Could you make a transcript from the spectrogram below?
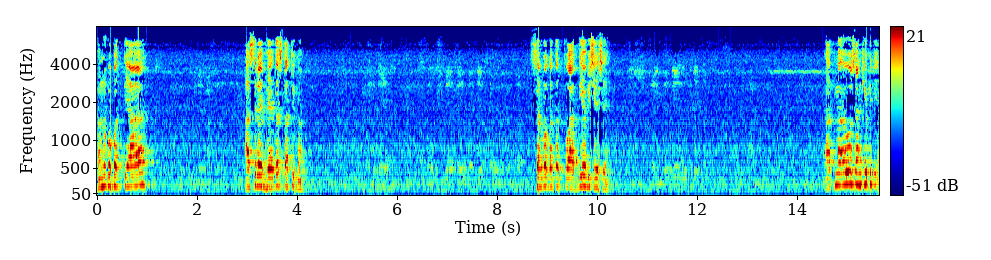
अनुपत्या आश्रय भेद तात्विक। सर्वगतत्वाद्य विशेष। है आत्मा, वो सांख्य के लिए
